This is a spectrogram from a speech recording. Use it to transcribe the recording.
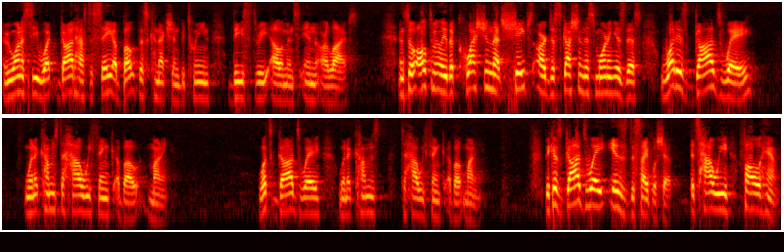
And we want to see what God has to say about this connection between these three elements in our lives. And so ultimately, the question that shapes our discussion this morning is this What is God's way when it comes to how we think about money? What's God's way when it comes to how we think about money? Because God's way is discipleship, it's how we follow Him.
